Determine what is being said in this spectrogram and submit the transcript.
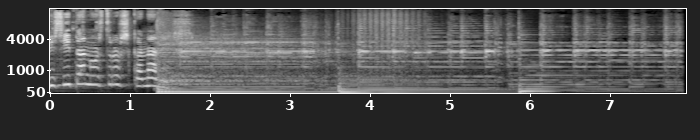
Visita nuestros canales.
